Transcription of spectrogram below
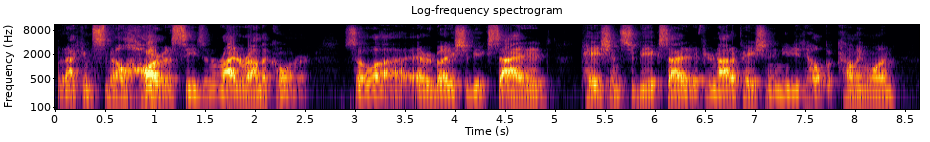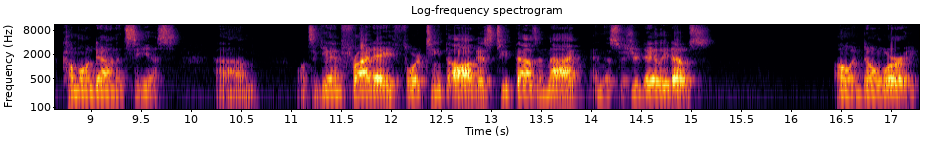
but I can smell harvest season right around the corner. So uh, everybody should be excited. Patients should be excited. If you're not a patient and you need help becoming one, come on down and see us. Um, once again, Friday, 14th of August, 2009, and this was your daily dose. Oh, and don't worry,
